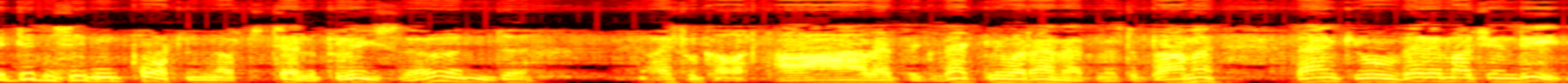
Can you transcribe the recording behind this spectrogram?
It didn't seem important enough to tell the police, though, and uh, I forgot. Ah, that's exactly what I meant, Mr. Palmer. Thank you very much indeed.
